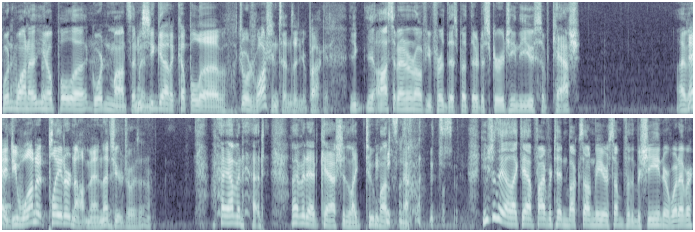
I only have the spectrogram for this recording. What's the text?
Wouldn't want to, you know, pull a Gordon Monson. Unless And, you got a couple of George Washingtons in your pocket. Austin, I don't know if you've heard this, but they're discouraging the use of cash. I haven't Hey, had, do you want it played or not, man? That's your choice. I don't know. I haven't had I haven't had cash in like two months now. Usually, I like to have five or ten bucks on me or something for the machine or whatever.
